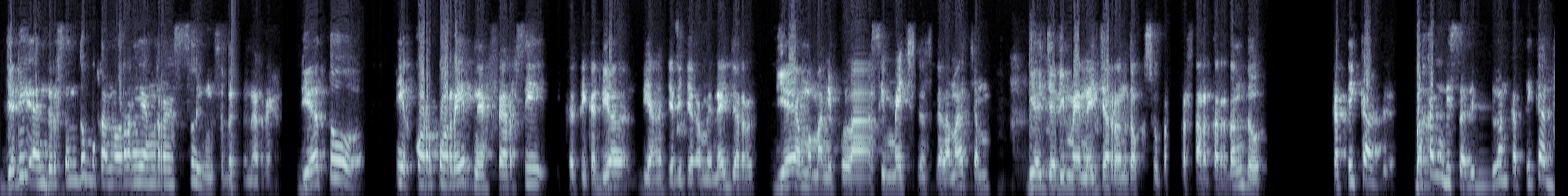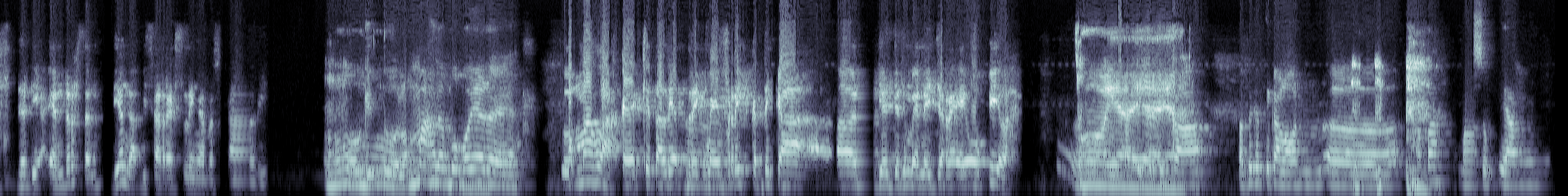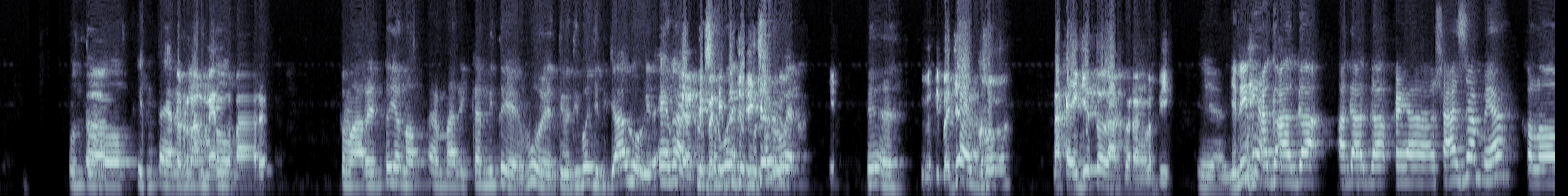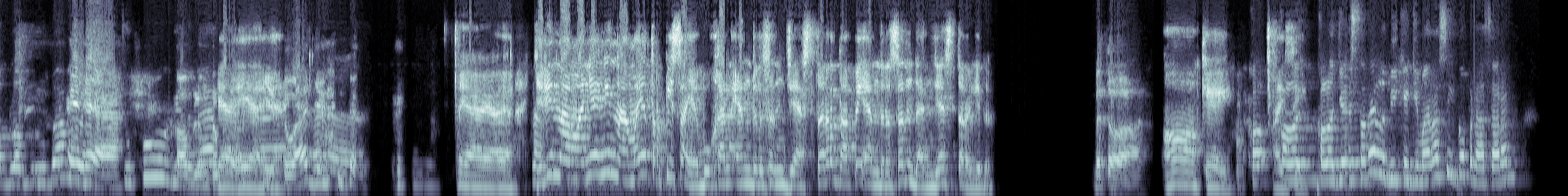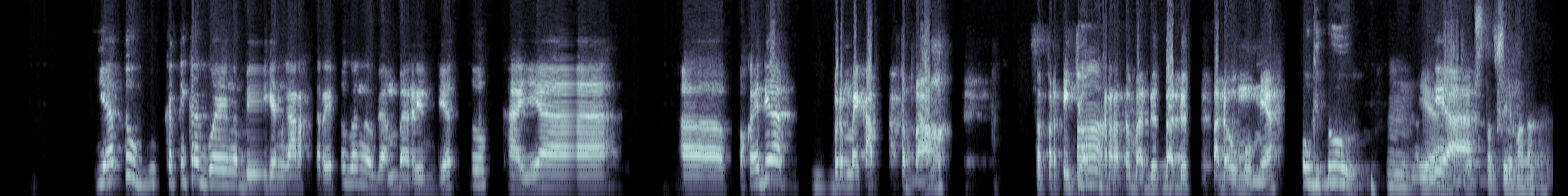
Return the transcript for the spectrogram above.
Jadi Anderson tuh bukan orang yang wrestling sebenarnya. Dia tuh ya corporate nih versi ketika dia dia jadi general manager, dia yang memanipulasi match dan segala macam. Dia jadi manajer untuk superstar tertentu. Ketika bahkan bisa dibilang ketika jadi Anderson, dia nggak bisa wrestling apa sekali. Oh gitu, lemah lah pokoknya deh. ya. Lemah lah kayak kita lihat Drake Maverick ketika uh, dia jadi manajer AOP lah. Oh, iya, tapi iya, ketika, Tapi ketika lawan eh, apa masuk yang untuk inter Turnamen untuk kemarin. kemarin tuh yang North American itu ya, wuh tiba-tiba jadi jago gitu. Eh enggak, Iya, tiba-tiba jadi jago. Iya. tiba-tiba jago. Nah kayak gitulah kurang lebih. Iya, jadi ini agak-agak agak-agak kayak Shazam ya, kalau belum berubah Iya. cupu gitu Kalau belum kan. Iya, iya, iya. itu aja. Iya, iya, iya. Jadi namanya ini namanya terpisah ya, bukan Anderson Jester, tapi Anderson dan Jester gitu. Betul. Oh, Oke. Kalau I kalau see. kalau Jesternya lebih kayak gimana sih? Gue penasaran. Dia tuh ketika gue ngebikin karakter itu gue ngegambarin dia tuh kayak eh, pokoknya dia bermakeup tebal seperti Joker atau badut-badut pada umumnya. Oh gitu. Hmm, iya. Iya. Jester sih emang.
